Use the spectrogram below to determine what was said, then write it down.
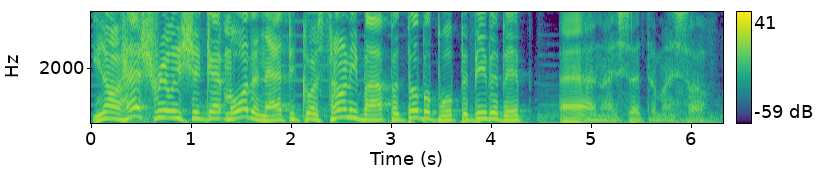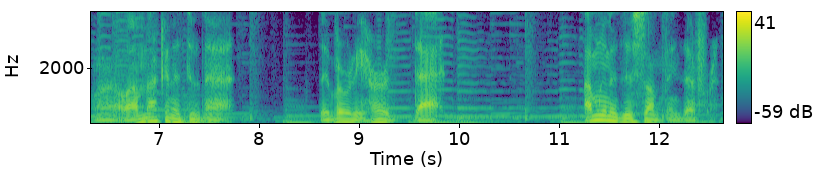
You know, Hesh really should get more than that because Tony Bop, but boop, boop, boop, beep, beep, beep. And I said to myself, well, I'm not going to do that. They've already heard that. I'm going to do something different.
